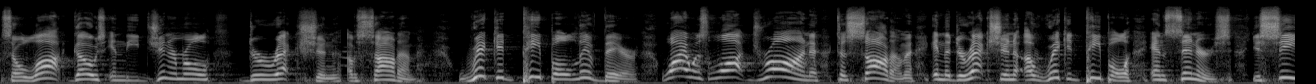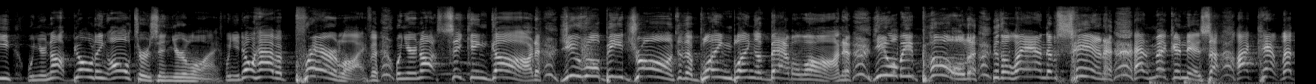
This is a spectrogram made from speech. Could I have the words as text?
So Lot goes in the general direction of Sodom. Wicked people lived there. Why was Lot drawn to Sodom in the direction of wicked people and sinners? You see, when you're not building altars in your life, when you don't have a prayer life, when you're not seeking God, you will be drawn to the bling bling of Babylon. You will be pulled to the land of sin and wickedness. I can't let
